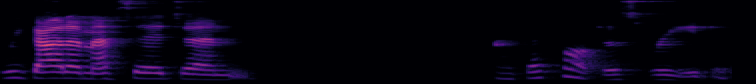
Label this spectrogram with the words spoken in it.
we got a message and I guess I'll just read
